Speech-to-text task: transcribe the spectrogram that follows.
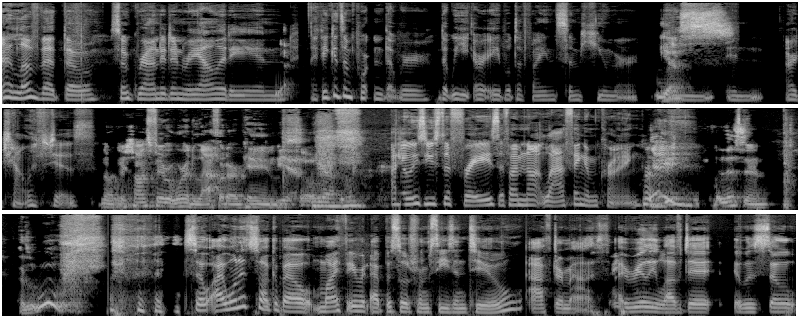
I love that though. So grounded in reality and yeah. I think it's important that we're that we are able to find some humor yes in, in our challenges. No, Sean's favorite word, laugh at our pain. Yeah. So. yeah. I always use the phrase if I'm not laughing, I'm crying. Hey, listen. so I wanted to talk about my favorite episode from season two, Aftermath. I really loved it. It was so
